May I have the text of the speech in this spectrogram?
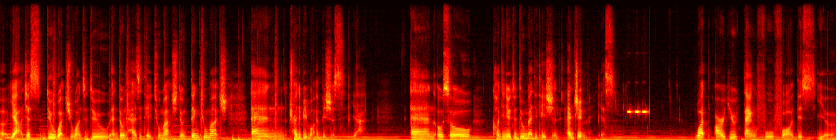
uh, yeah, just do what you want to do and don't hesitate too much, don't think too much, and try to be more ambitious, yeah. And also continue to do meditation and gym, yes. What are you thankful for this year?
